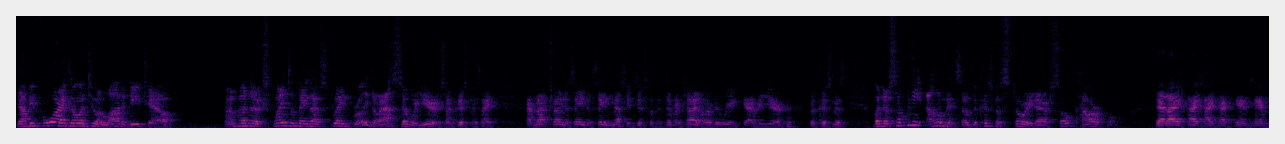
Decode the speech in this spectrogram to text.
Now, before I go into a lot of detail, I'm going to explain some things I've explained really the last several years on Christmas. I I'm not trying to say the same message just with a different title every week, every year for Christmas. But there's so many elements of the Christmas story that are so powerful that I, I, I, I and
